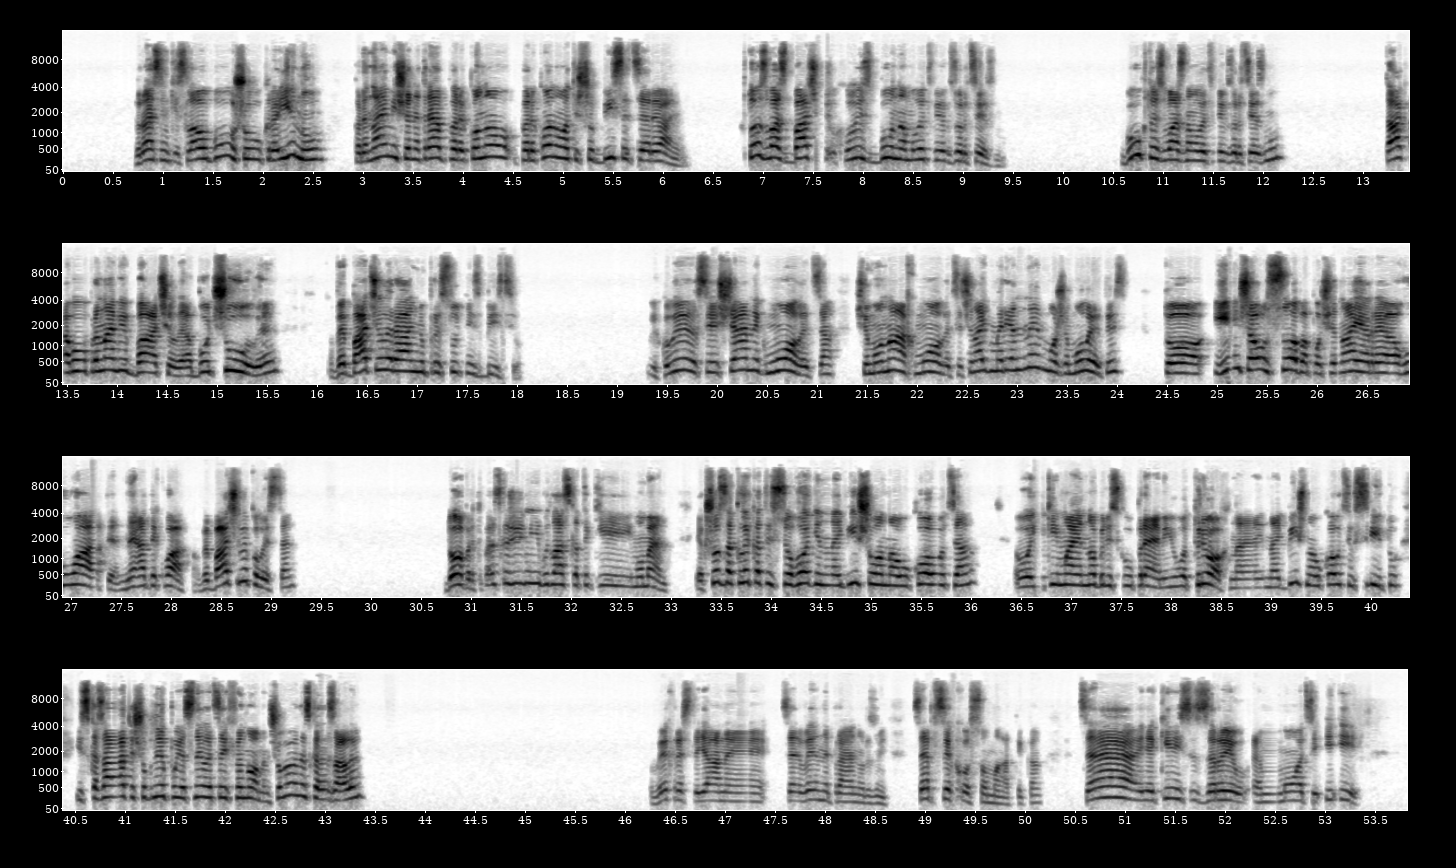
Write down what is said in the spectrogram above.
Дорогесенькі, слава Богу, що Україну принаймні ще не треба переконувати, що біси це реально. Хто з вас бачив, колись був на молитві екзорцизму? Був хтось з вас на молитві екзорцизму? Так? Або принаймні бачили, або чули. Ви бачили реальну присутність бісів? І коли священник молиться, чи монах молиться, чи навіть маріанин може молитись, то інша особа починає реагувати неадекватно. Ви бачили колись це? Добре, тепер скажіть мені, будь ласка, такий момент. Якщо закликати сьогодні найбільшого науковця, який має Нобелівську премію, от трьох найбільш науковців світу, і сказати, щоб вони пояснили цей феномен, що ви вони сказали? Ви, християни, це ви неправильно розумієте. Це психосоматика, це якийсь зрив емоцій. І, і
